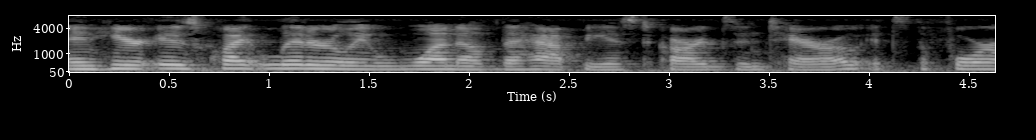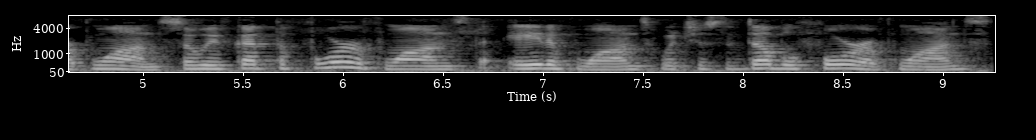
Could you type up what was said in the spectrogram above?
And here is quite literally one of the happiest cards in tarot. It's the Four of Wands. So we've got the Four of Wands, the Eight of Wands, which is the double Four of Wands.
